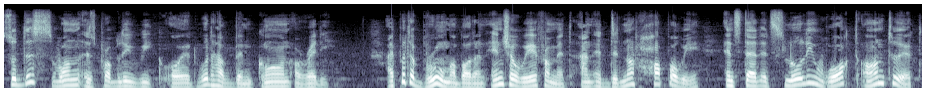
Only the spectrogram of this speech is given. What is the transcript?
So this one is probably weak or it would have been gone already. I put a broom about an inch away from it and it did not hop away Instead, it slowly walked onto it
